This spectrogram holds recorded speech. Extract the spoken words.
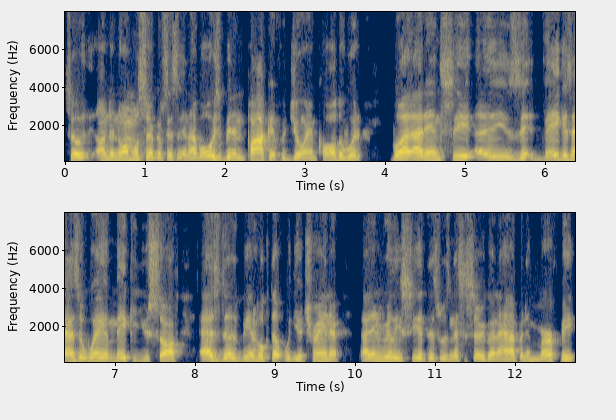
So, under normal circumstances, and I've always been in pocket for Joanne Calderwood, but I didn't see uh, Vegas has a way of making you soft, as does being hooked up with your trainer. I didn't really see that this was necessarily going to happen. And Murphy,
